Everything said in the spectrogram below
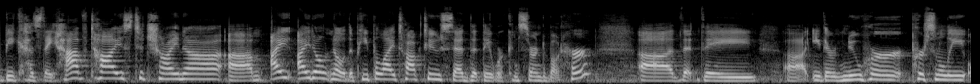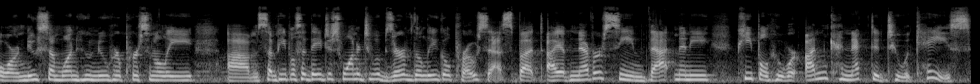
because they have ties to China. Um, I, I don't know. The people I talked to said that they were concerned about her, uh, that they uh, either knew her personally or knew someone who knew her personally. Um, some people said they just wanted to observe the legal process. But I have never seen that many people who were unconnected to a case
